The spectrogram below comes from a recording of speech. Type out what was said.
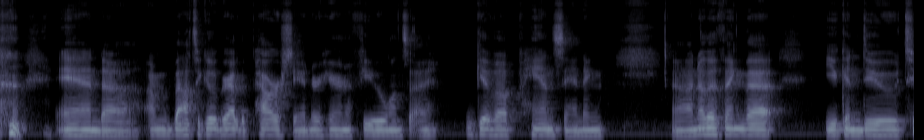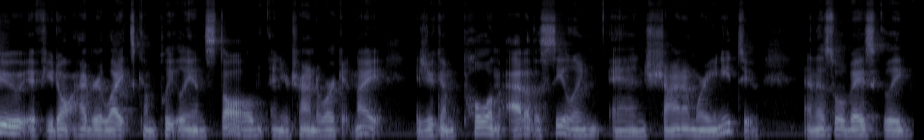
and uh, I'm about to go grab the power sander here in a few once I give up hand sanding. Uh, another thing that you can do too if you don't have your lights completely installed and you're trying to work at night is you can pull them out of the ceiling and shine them where you need to and this will basically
